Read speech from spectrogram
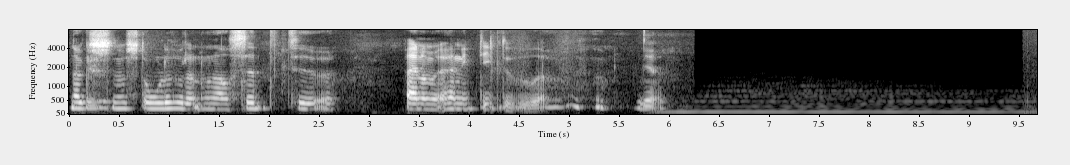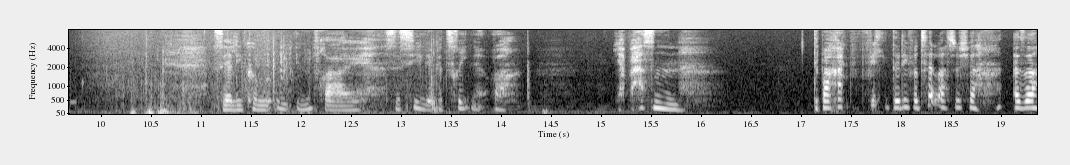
Nok sådan stolet på den, hun havde sendt til øh, regner med, at han ikke delte det videre. Ja. Så jeg er lige kommet ud inden fra øh, Cecilia og Katrine, og jeg er bare sådan... Det er bare ret vildt, det de fortæller, synes jeg. Altså,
